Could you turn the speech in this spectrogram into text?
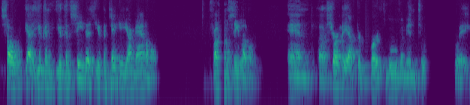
So yeah, you can you can see this. You can take a young animal from sea level, and uh, shortly after birth, move them into a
